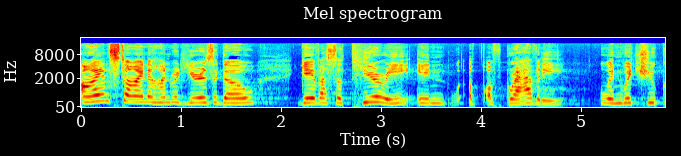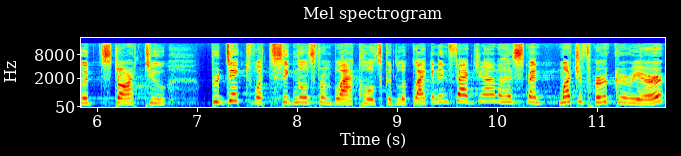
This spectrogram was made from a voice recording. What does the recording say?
Einstein, 100 years ago, gave us a theory in, of, of gravity in which you could start to predict what signals from black holes could look like. And in fact, Janna has spent much of her career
